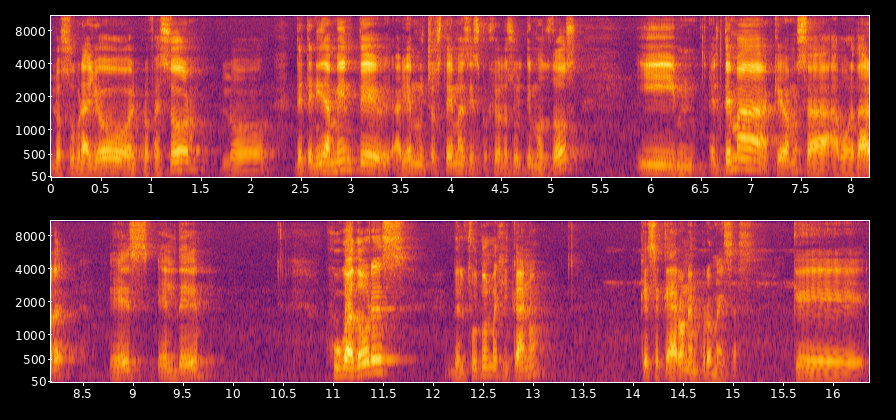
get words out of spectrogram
lo subrayó el profesor, lo detenidamente, había muchos temas y escogió los últimos dos. Y el tema que vamos a abordar es el de jugadores del fútbol mexicano que se quedaron en promesas, que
